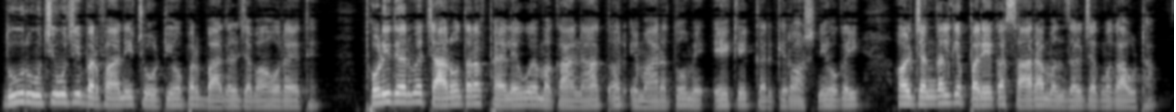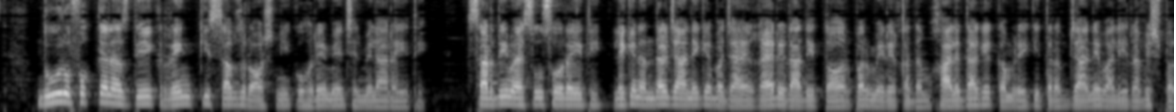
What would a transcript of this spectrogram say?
دور اونچی اونچی برفانی چوٹیوں پر بادل جمع ہو رہے تھے۔ تھوڑی دیر میں چاروں طرف پھیلے ہوئے مکانات اور عمارتوں میں ایک ایک کر کے روشنی ہو گئی اور جنگل کے پرے کا سارا منزل جگمگا اٹھا۔ دور افق کے نزدیک رنگ کی سبز روشنی کوہرے میں جھلملا رہی تھی۔ سردی محسوس ہو رہی تھی، لیکن اندر جانے کے بجائے غیر ارادی طور پر میرے قدم خالدہ کے کمرے کی طرف جانے والی روش پر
